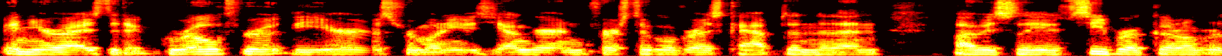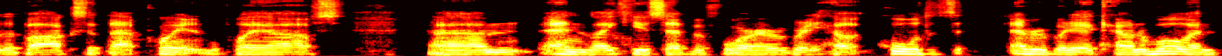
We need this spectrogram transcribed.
in your eyes, did it grow throughout the years from when he was younger and first took over as captain, and then obviously Seabrook got over the box at that point in the playoffs? Um, and like you said before, everybody holds everybody accountable. And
